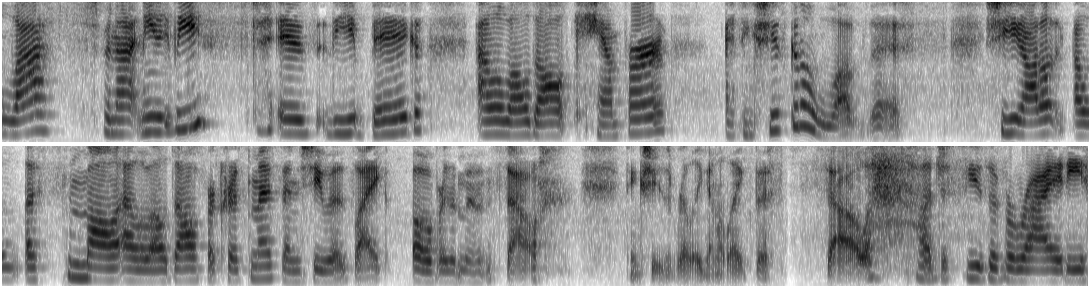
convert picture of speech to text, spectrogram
last but not least is the big LOL doll camper. I think she's gonna love this. She got a, a, a, small LOL doll for Christmas and she was like over the moon. So I think she's really gonna like this. So I'll just use a variety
